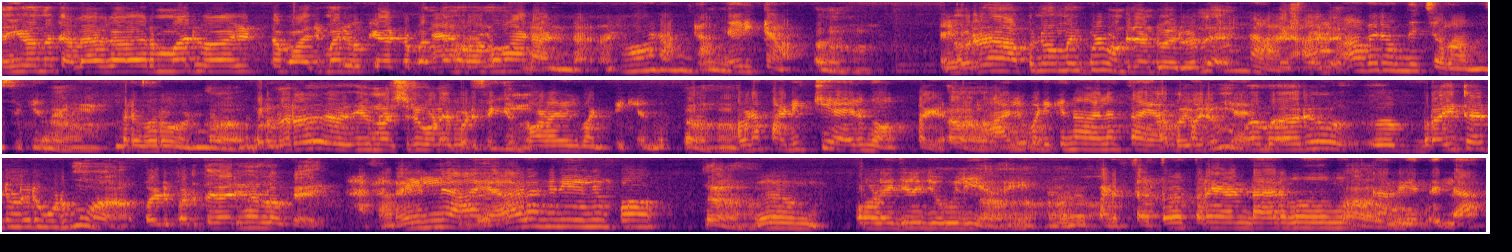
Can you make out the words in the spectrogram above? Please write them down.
എനിക്ക് വന്ന കലാകാരന്മാരുമായിട്ട് ഭാര്യമാരും ഒക്കെ ആയിട്ട് ബന്ധം ഒരുപാടുണ്ട് ഒരുപാടുണ്ട്. അവരൊന്നിച്ചാ താമസിക്കുന്നത്. ബ്രദറും ഉണ്ട്. ബ്രദർ യൂണിവേഴ്സിറ്റി കോളേജ് പഠിപ്പിക്കുന്നു. കോളേജിൽ പഠിപ്പിക്കുന്നു. അവിടെ പഠിക്കുകയായിരുന്നു അപ്പോഴും. ബാലു പഠിക്കുന്ന കാലത്ത് അയാൾ ഒരു ബ്രൈറ്റ് ആയിട്ടുള്ള ഒരു കുടുംബമാണ് പഠി- പഠിത്ത കാര്യങ്ങളിലൊക്കെ. അറിയില്ല അയാൾ എങ്ങനെയാലും ഇപ്പൊ. കോളേജിൽ ജോലിയായി പഠിത്തത്തിൽ എത്ര ഉണ്ടായിരുന്നു അറിയത്തില്ല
